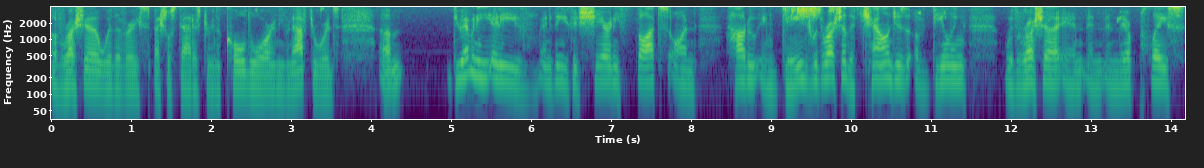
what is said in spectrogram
of Russia with a very special status during the Cold War and even afterwards. Um, do you have any any anything you could share? Any thoughts on how to engage with Russia, the challenges of dealing with Russia and, and, and their place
